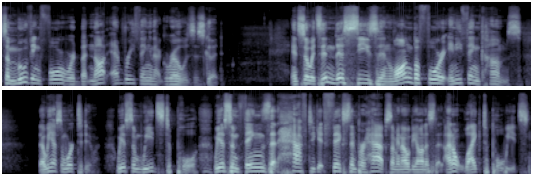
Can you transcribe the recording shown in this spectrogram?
some moving forward, but not everything that grows is good. And so it's in this season, long before anything comes, that we have some work to do. We have some weeds to pull. We have some things that have to get fixed. And perhaps, I mean, I will be honest, I don't like to pull weeds.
